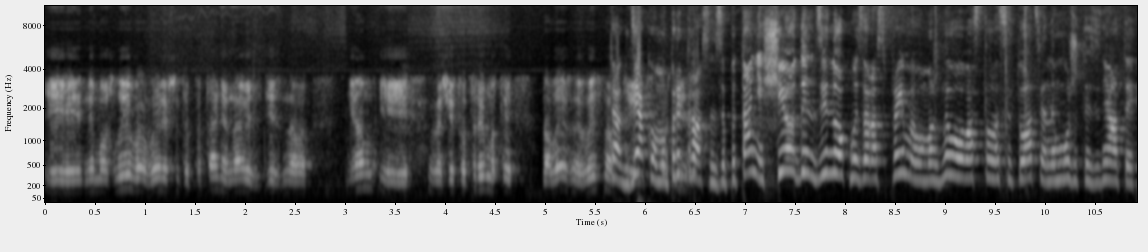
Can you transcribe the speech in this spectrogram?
і неможливо вирішити питання навіть з дізнанням і значить, отримати належний висновок. Так, дякуємо. Прекрасне запитання. Ще один дзвінок ми зараз приймемо. Можливо, у вас стала ситуація, не можете зняти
